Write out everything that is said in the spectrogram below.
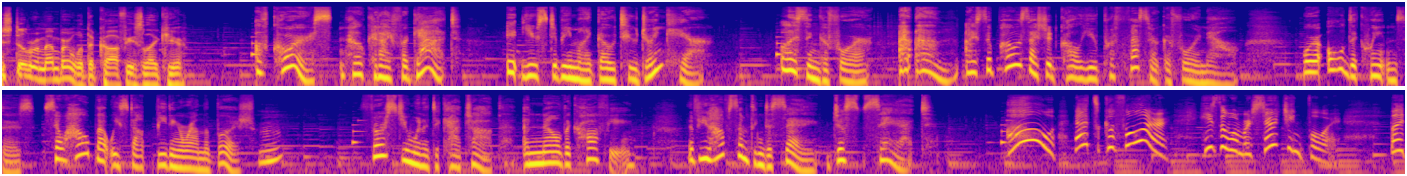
You still remember what the coffee's like here? Of course. How could I forget? It used to be my go-to drink here. Listen, Gafoor. I suppose I should call you Professor Gafoor now. We're old acquaintances, so how about we stop beating around the bush, hmm? First you wanted to catch up, and now the coffee. If you have something to say, just say it. Oh, that's Gafoor! He's the one we're searching for. But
